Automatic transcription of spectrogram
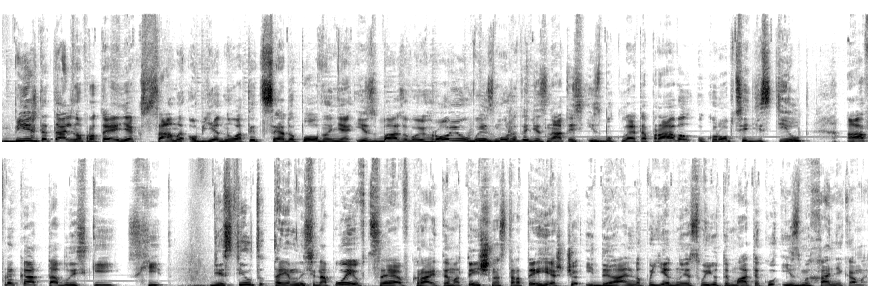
Більш детально про те, як саме об'єднувати це доповнення із базовою грою, ви зможете дізнатись із буклета правил у коробці Distilled, Африка та Близький Схід. Distilled таємниці напоїв це вкрай тематична стратегія, що ідеально поєднує свою тематику із механіками.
